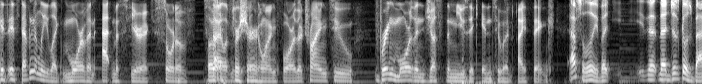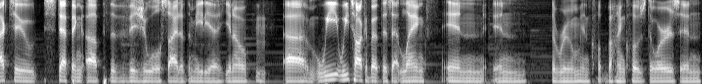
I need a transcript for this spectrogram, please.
It's it's definitely like more of an atmospheric sort of style yeah, of for music sure. they're going for. They're trying to bring more than just the music into it, I think. Absolutely, but that, that just goes back to stepping up the visual side of the media. You know, um, we we talk about this at length in in the room in cl- behind closed doors, and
